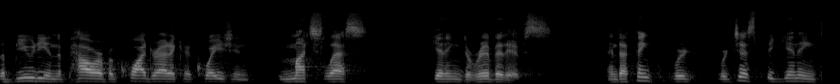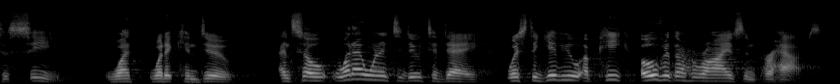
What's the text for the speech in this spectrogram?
the beauty and the power of a quadratic equation, much less getting derivatives. And I think we're we're just beginning to see what, what it can do. And so, what I wanted to do today was to give you a peek over the horizon, perhaps,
